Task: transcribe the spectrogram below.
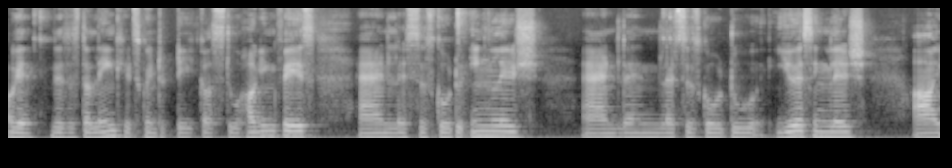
okay this is the link. It's going to take us to hugging face. And let's just go to english. And then let's just go to us english. Uh,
